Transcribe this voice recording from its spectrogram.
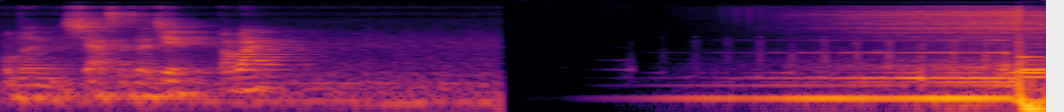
我们下次再见，拜拜。Thank you.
